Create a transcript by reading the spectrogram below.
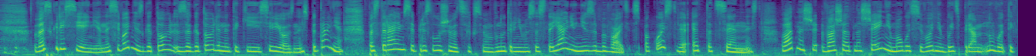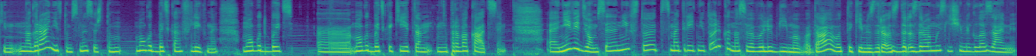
Воскресенье. На сегодня заготовлены такие серьезные испытания. Постараемся прислушиваться к своему внутреннему состоянию, не забывать. Спокойствие – это ценность. Ваши отношения могут сегодня быть прям, ну, вот такие на грани, в том смысле, что могут быть конфликтны, могут быть э, могут быть какие-то провокации. Э, не ведемся на них, стоит смотреть не только на своего любимого, да, вот такими здраво- здра- здравомыслящими глазами,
